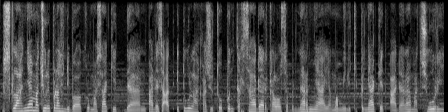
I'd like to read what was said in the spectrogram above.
Setelahnya Matsuri pun langsung dibawa ke rumah sakit dan pada saat itulah Kazuto pun tersadar kalau sebenarnya yang memiliki penyakit adalah Matsuri.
